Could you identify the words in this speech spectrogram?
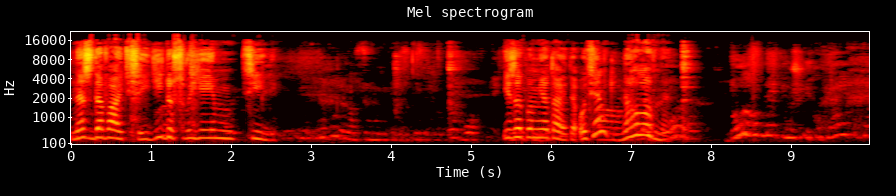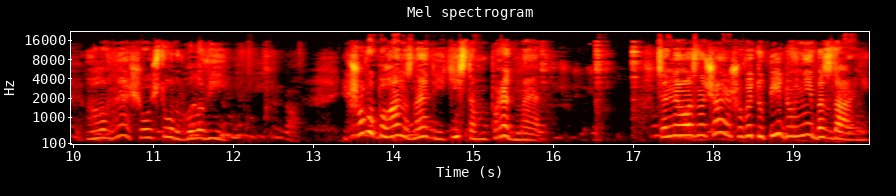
не здавайтеся, йдіть до своєї цілі. І запам'ятайте, оцінки не головне. Головне, що ось тут в голові. Якщо ви погано знаєте якийсь там предмет, це не означає, що ви тупі, дурні, бездарні.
